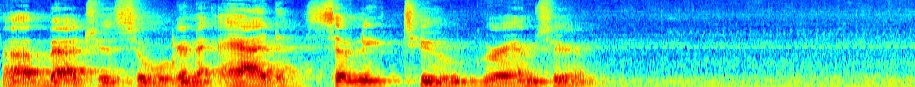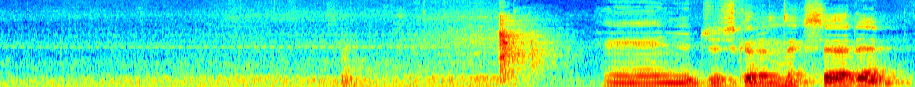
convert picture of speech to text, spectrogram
uh, batches, so we're going to add 72 grams here. And you're just going to mix that in.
